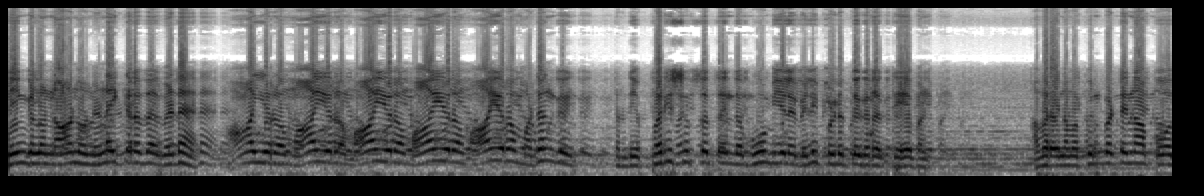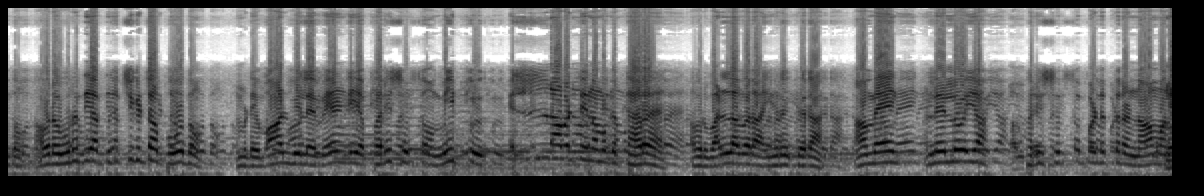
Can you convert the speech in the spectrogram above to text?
நீங்களும் நானும் நினைக்கிறத விட ஆயிரம் ஆயிரம் ஆயிரம் ஆயிரம் ஆயிரம் மடங்கு தன்னுடைய பரிசுத்தத்தை இந்த பூமியில வெளிப்படுத்துகிற தேவன். அவரை நம்ம பின்பற்றினா போதும். அவரை உறுதியா பிடிச்சுக்கிட்டா போதும். நம்முடைய வாழ்வில வேண்டிய பரிசுத்தம் மீட்பு எல்லாவற்றையும் நமக்கு தர அவர் வல்லவரா இருக்கிறார். ஆமே அல்லேலூயா. பரிசுத்தப்படுத்துற நாமம்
